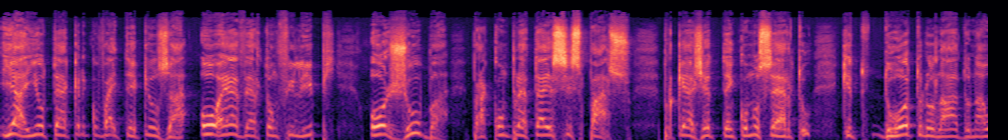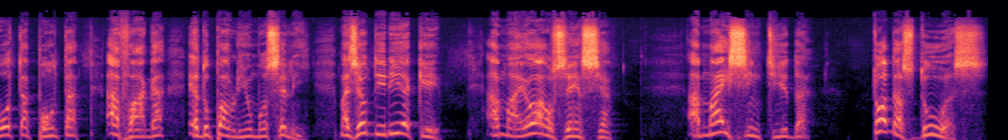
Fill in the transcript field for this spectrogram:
E aí o técnico vai ter que usar o Everton Felipe o Juba para completar esse espaço, porque a gente tem como certo que do outro lado, na outra ponta, a vaga é do Paulinho Mocelin. Mas eu diria que a maior ausência, a mais sentida, todas duas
